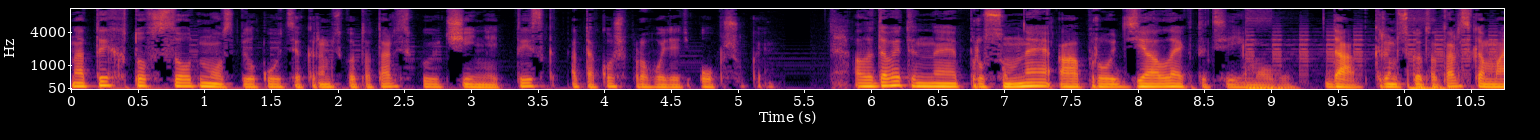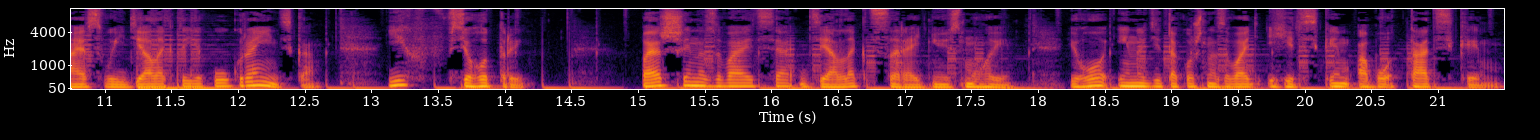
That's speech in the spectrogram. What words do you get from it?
На тих, хто все одно спілкується кримсько-татарською, чинять тиск, а також проводять обшуки. Але давайте не про сумне, а про діалекти цієї мови. Да, кримсько-татарська має свої діалекти, як і українська. Їх всього три. Перший називається діалект середньої смуги. Його іноді також називають гірським або тацьким.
